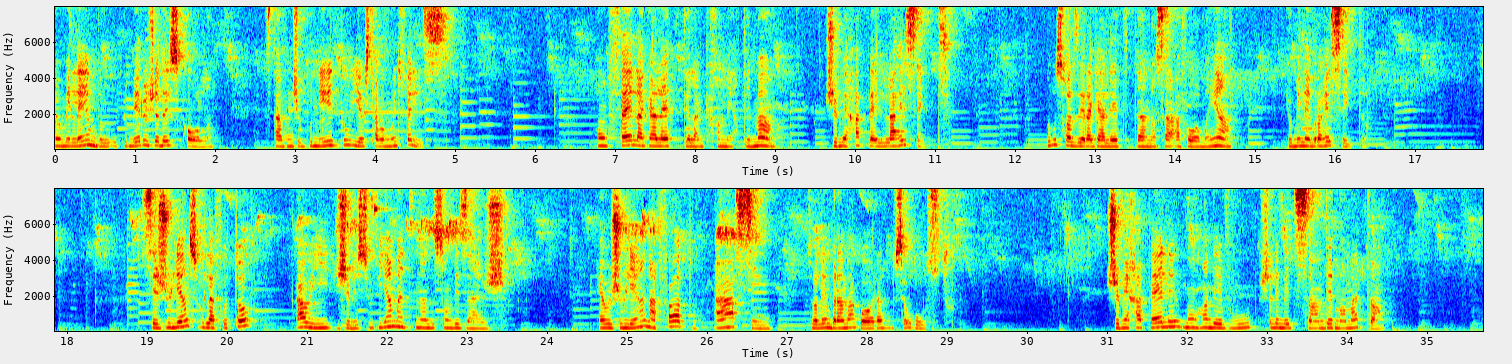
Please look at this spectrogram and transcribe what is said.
Eu me lembro o primeiro dia da escola. Estava um dia bonito e eu estava muito feliz. On fait la galette de la grand-mère demain. Je me rappelle la recette. Vamos fazer a galette da nossa avó amanhã? Eu me lembro a receita. C'est Julien sur la photo? Ah oui, je me souviens maintenant de son visage. É o Julien na foto? Ah, sim, estou lembrando agora do seu rosto. Je me rappelle mon rendez-vous chez le médecin demain matin.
